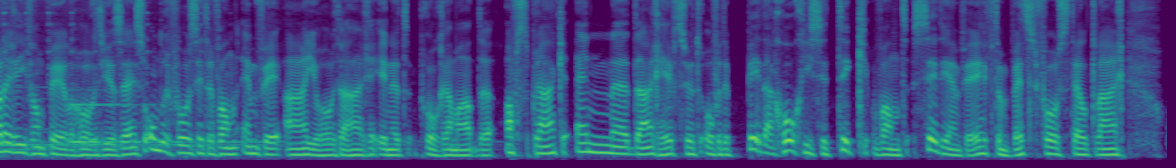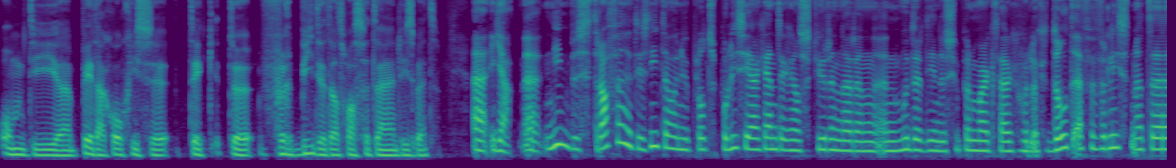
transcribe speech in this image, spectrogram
Valerie van Pelen hoorde je. Zij is ondervoorzitter van MVA. Je hoorde haar in het programma De Afspraak. En uh, daar heeft ze het over de pedagogische tik. Want CD&V heeft een wetsvoorstel klaar om die uh, pedagogische tik te verbieden. Dat was het, uh, Lisbeth. Uh, ja, uh, niet bestraffen. Het is niet dat we nu plots politieagenten gaan sturen naar een, een moeder die in de supermarkt haar geduld even verliest met uh,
